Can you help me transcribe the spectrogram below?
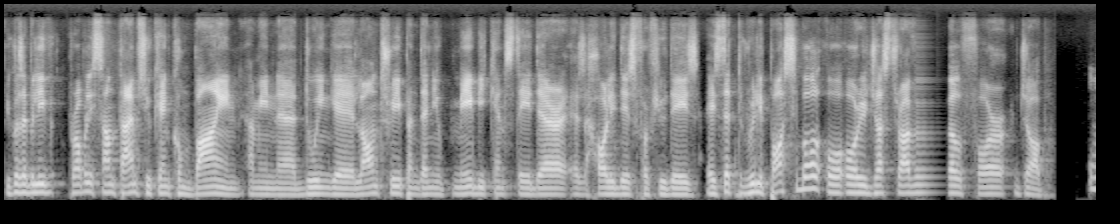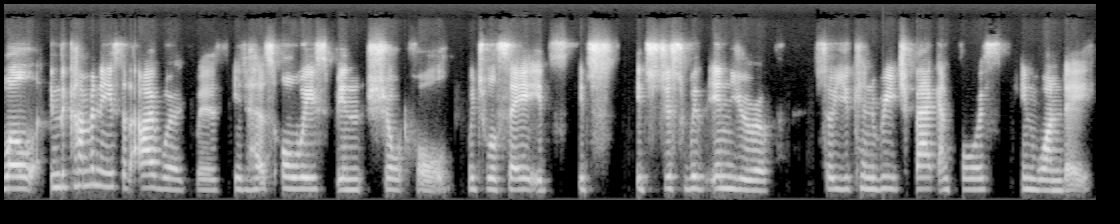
Because i believe probably sometimes you can combine i mean uh, doing a long trip and then you maybe can stay there as a holidays for a few days. Is that really possible or, or you just travel for job? Well, in the companies that I work with, it has always been short haul, which will say it's it's it's just within Europe so you can reach back and forth in one day.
